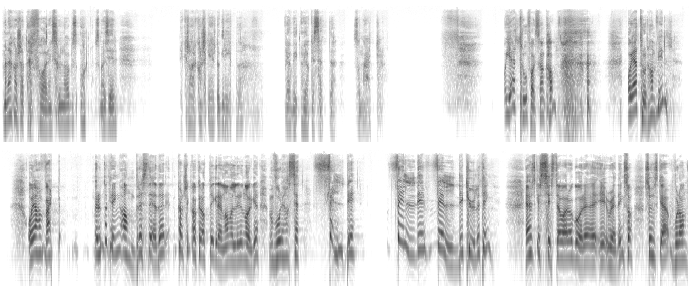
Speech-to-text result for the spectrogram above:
Men det er kanskje et erfaringsgrunnlag vårt som jeg sier, vi klarer kanskje ikke helt å gripe det. For vi, vi har ikke sett det så nært. Og jeg tror faktisk han kan. og jeg tror han vil. Og jeg har vært rundt omkring andre steder, kanskje ikke akkurat i Grenland eller i Norge, men hvor jeg har sett veldig, veldig, veldig kule ting. Jeg husker Sist jeg var av gårde i Reading, så, så husker jeg hvordan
